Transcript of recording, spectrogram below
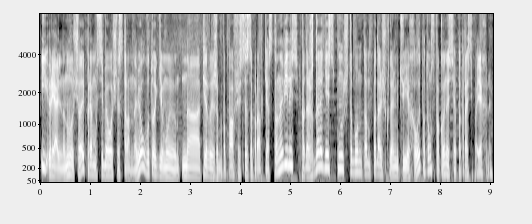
и реально, ну, человек прямо себя очень странно вел. В итоге мы на первой же попавшейся заправке остановились, подождали 10 минут, чтобы он там подальше куда-нибудь уехал, и потом спокойно себе по трассе поехали.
